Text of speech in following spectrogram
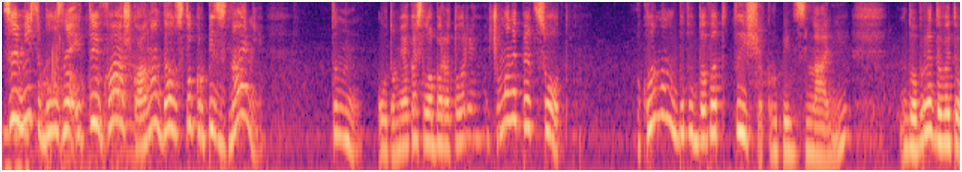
Це місце було знайти важко, а нам дали 100 крупиць знань. Та ну, о, там якась лабораторія. Чому не 500? А коли нам будуть давати 1000 крупиць знань? Добре, давайте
